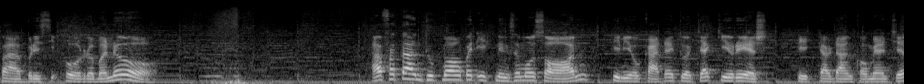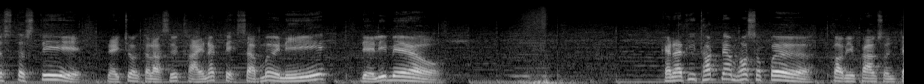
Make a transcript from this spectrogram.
ฟาบริซิโอโรมาโนอัฟตันถูกมองเป็นอีกหนึ่งสโมสร ที่มีโอกาสได้ตัวแจ็คกิเรช ปีกดาวดังของแมนเชสเตอร์ซิตี้ในช่วงตลาดซื้อขายนักเตะซัมเมอร์นี้เดลี่เมลขณะที่ท็อตแนมฮอสเปอร์ ก็มีความสนใจ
